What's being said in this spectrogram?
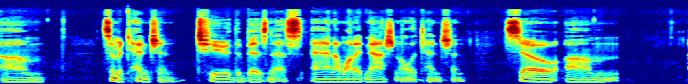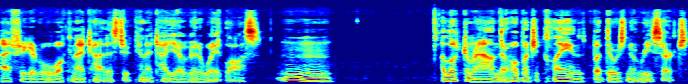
um, some attention to the business, and I wanted national attention. So um, I figured, well, what can I tie this to? Can I tie yoga to weight loss? Hmm. I looked around. There were a whole bunch of claims, but there was no research.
